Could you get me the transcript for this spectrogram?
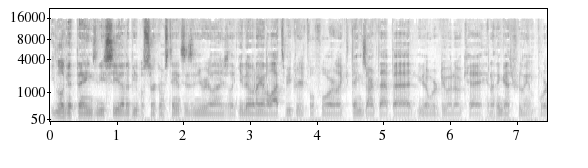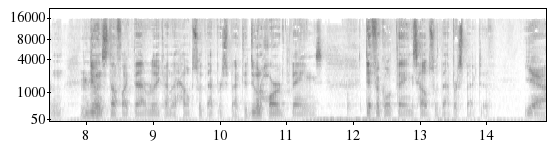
you look at things and you see other people's circumstances and you realize like you know what I got a lot to be grateful for like things aren't that bad you know we're doing okay and I think that's really important and doing stuff like that really kind of helps with that perspective doing hard things difficult things helps with that perspective Yeah,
